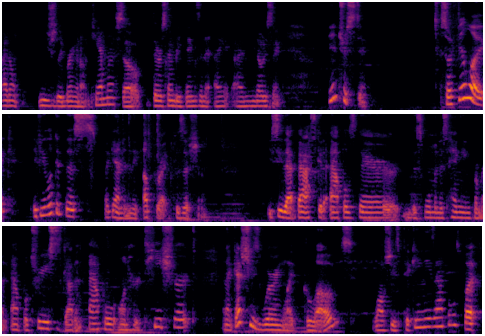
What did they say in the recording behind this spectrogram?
I don't usually bring it on camera, so there's going to be things in it I, I'm noticing. Interesting. So I feel like if you look at this again in the upright position, you see that basket of apples there. This woman is hanging from an apple tree. She's got an apple on her t-shirt. And I guess she's wearing like gloves while she's picking these apples, but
